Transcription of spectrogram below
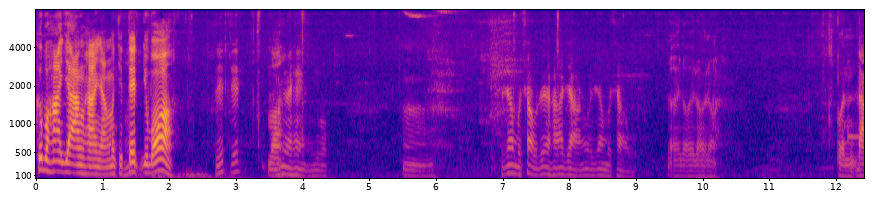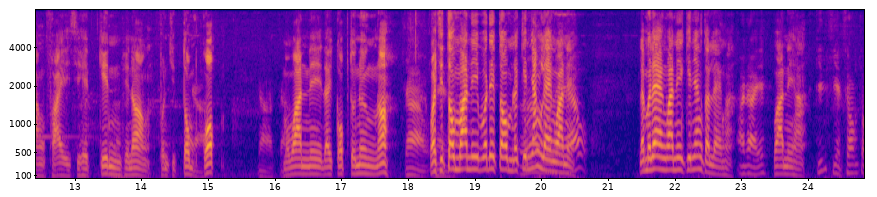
คือบ่หายางหาหยังมันสิเต็ดอยู่บ่ติดติดบ่ เหงื่อแห้งอยู่ อืมยังบ่เช้าได้หายางเลยยังบ่เช้าลอยลอยลอยลอยเพิ่นดังไฟสิเฮ็ดกินพี่น้องเพิ่นสิต้มกบเจ้าเจ้าเมื่อวานนี้ได้กบตัวหนึงเนาะเจ้าว่าสิต้มวันนี้บ่ได้ต้มแล้วกินหยังแรงวันนี้แล้วแล้วมื้อแรงวันนี้กินหยังตอนแรงฮะอันใดวันนี้ฮะกินเขียดช่องโต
